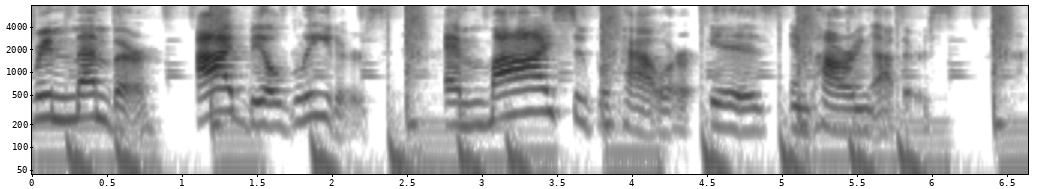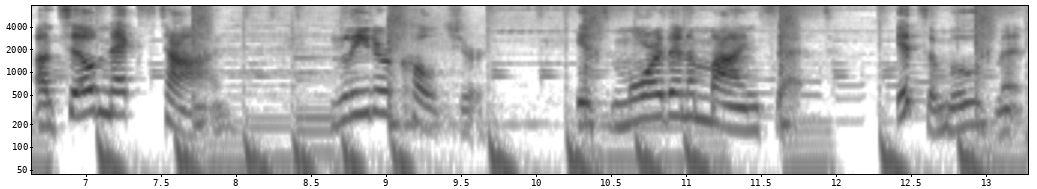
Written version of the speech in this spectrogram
Remember, I build leaders, and my superpower is empowering others. Until next time, leader culture, it's more than a mindset, it's a movement.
